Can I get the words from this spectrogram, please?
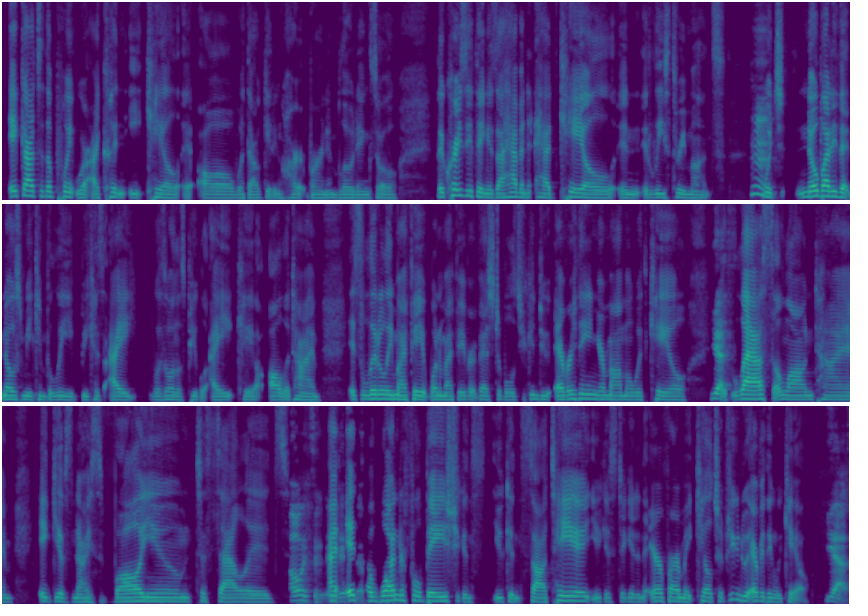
It got to the point where I couldn't eat kale at all without getting heartburn and bloating. So the crazy thing is I haven't had kale in at least 3 months, hmm. which nobody that knows me can believe because I was one of those people I ate kale all the time. It's literally my favorite one of my favorite vegetables. You can do everything in your mama with kale. yes. It lasts a long time. It gives nice volume to salads. Oh, it's a, I, addictive. it's a wonderful base. You can you can saute it. You can stick it in the air fryer, make kale chips. You can do everything with kale. yes.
